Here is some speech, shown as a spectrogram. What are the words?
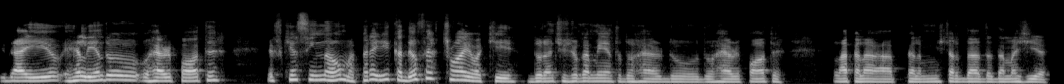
e daí, relendo o Harry Potter, eu fiquei assim, não, mas peraí, cadê o Fair Trial aqui durante o julgamento do Harry, do, do Harry Potter lá pela, pelo Ministério da, da, da Magia?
